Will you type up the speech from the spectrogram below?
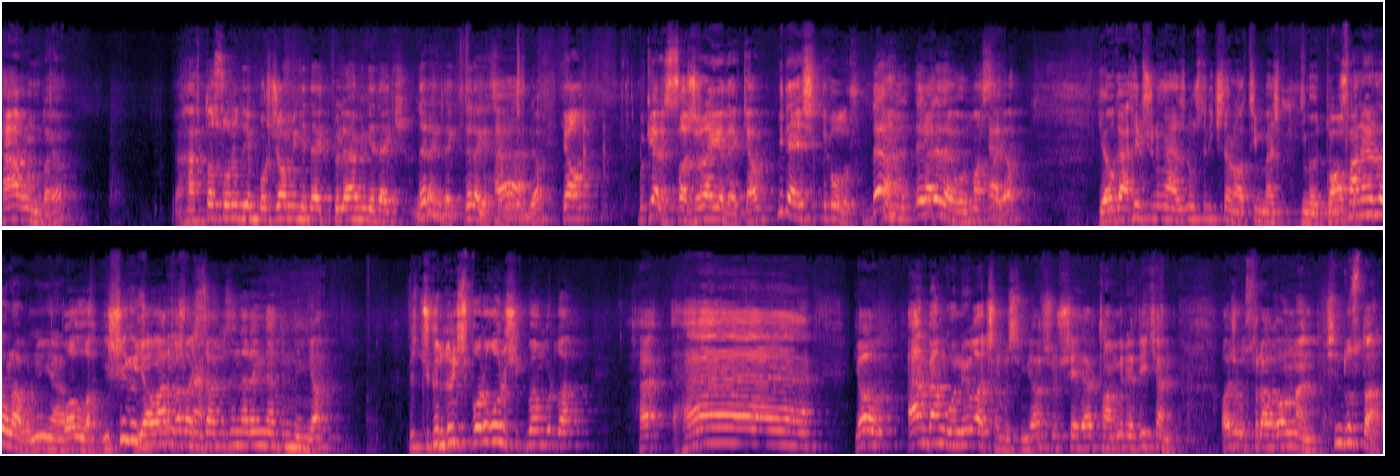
Her konuda ya. Ya Hafta sonu diyeyim Burcu'ya mı gidek, Güle'ye mi gidek? Nereye gidek? Nereye gitsek He. olur ya? Ya bu geliş sacıra gerek ya. Bir değişiklik olur. Değil mi? Öyle de olmazsa ya. Ya kalkayım şunun ağzının üstüne iki tane atayım ben müöttün Kafa nerede ola bunun ya? Vallahi. İşi gücü Ya arkadaş sen bizi nereden dinleyin ya? Biz Çükündürük Spor'u konuştuk ben burada. He. He. Ya en ben konuyu kaçırmışım ya şu şeyler tamir ediyken. Acı kusura kalmayın. Şimdi usta.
